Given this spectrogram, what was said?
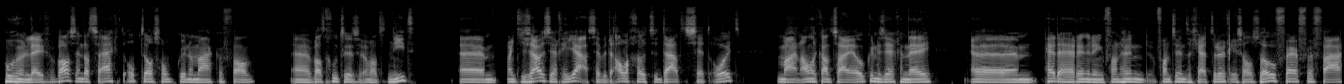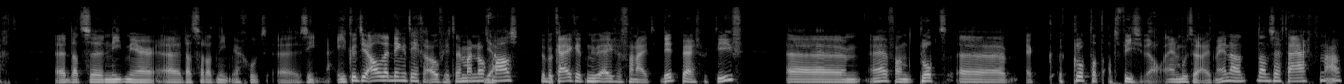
hoe hun leven was. En dat ze eigenlijk de optelsom kunnen maken van uh, wat goed is en wat niet. Um, want je zou zeggen, ja, ze hebben de allergrootste dataset ooit. Maar aan de andere kant zou je ook kunnen zeggen, nee, um, de herinnering van hun van 20 jaar terug is al zo ver vervaagd. Uh, dat, ze niet meer, uh, dat ze dat niet meer goed uh, zien. Nou, je kunt hier allerlei dingen tegenover zetten. Maar nogmaals, ja. we bekijken het nu even vanuit dit perspectief. Hè, van klopt, klopt dat advies wel en moet eruit mee? Nou, dan zegt hij eigenlijk van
